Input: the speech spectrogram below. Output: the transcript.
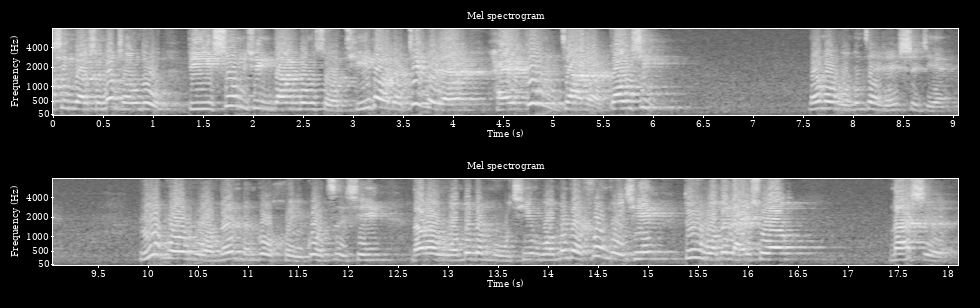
兴到什么程度？比圣训当中所提到的这个人还更加的高兴。那么我们在人世间，如果我们能够悔过自新，那么我们的母亲、我们的父母亲对我们来说，那是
